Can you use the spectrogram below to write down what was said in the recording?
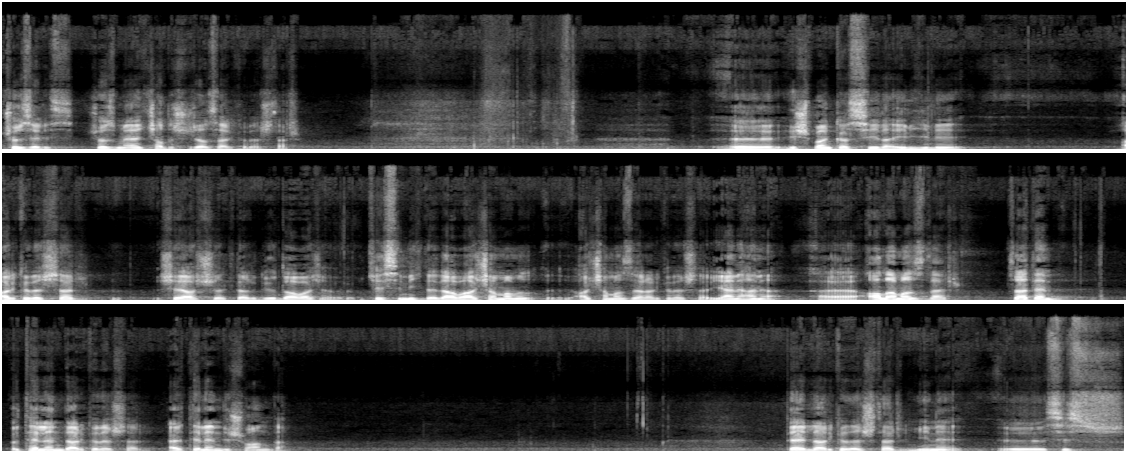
çözeriz. Çözmeye çalışacağız arkadaşlar. E, İş Bankası ile ilgili arkadaşlar şey açacaklar diyor. Dava kesinlikle dava açamam, açamazlar arkadaşlar. Yani hani e, alamazlar. Zaten ötelendi arkadaşlar. Ertelendi şu anda. Değerli arkadaşlar yine e, siz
